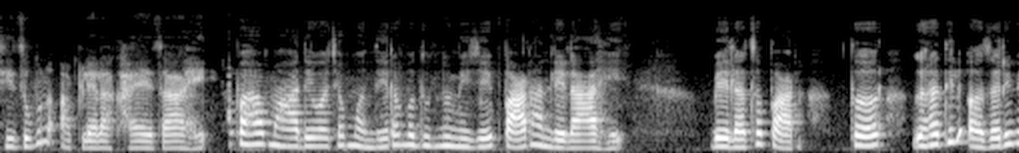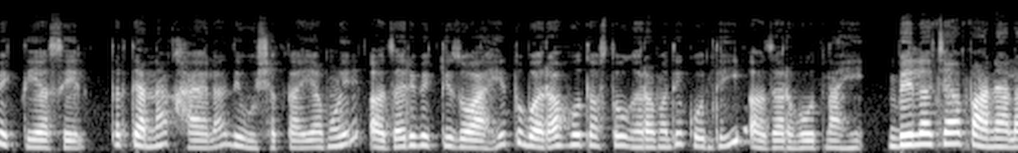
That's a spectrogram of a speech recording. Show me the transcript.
शिजवून आपल्याला खायचा आहे. पहा महादेवाच्या मंदिरामधून तुम्ही जे पान आणलेलं आहे. बेलाचं पान. तर घरातील आजारी व्यक्ती असेल तर त्यांना खायला देऊ शकता. यामुळे आजारी व्यक्ती जो आहे तो बरा होत असतो. घरामध्ये कोणतेही आजार होत नाही. बेलाच्या पाण्याला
